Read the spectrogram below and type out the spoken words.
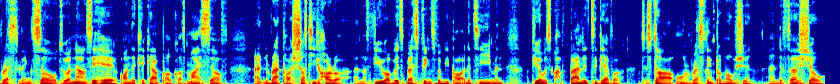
Wrestling. So to announce it here on the Kick Out podcast, myself and rapper Shotty Horroh and a few of his best things will be part of the team. And a few of us have banded together to start our own wrestling promotion. And the first show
